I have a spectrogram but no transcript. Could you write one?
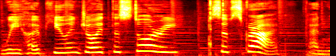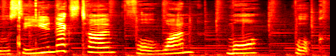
We hope you enjoyed the story. Subscribe, and we'll see you next time for one more book.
